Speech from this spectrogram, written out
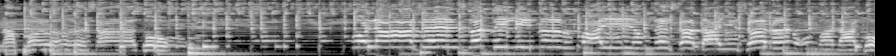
ના ફળ સાગો બોલાશે સતીલી પાઈ, અમને સદાય શરણોમાં રાખો.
